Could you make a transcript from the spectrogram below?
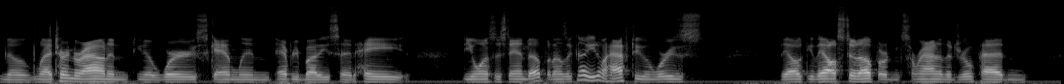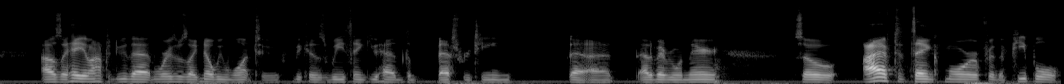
you know, when I turned around and you know, where's Scanlon? Everybody said, "Hey, do you want us to stand up?" And I was like, "No, you don't have to." And where's they all they all stood up and surrounded the drill pad and I was like, "Hey, you don't have to do that." And Words was like, "No, we want to because we think you had the best routine that out of everyone there." So I have to thank more for the people.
